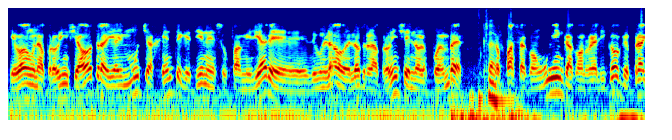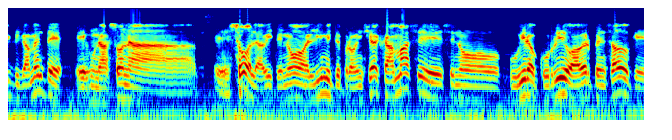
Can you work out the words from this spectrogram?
que va de una provincia a otra y hay mucha gente que tiene sus familiares de un lado o del otro de la provincia y no los pueden ver. Claro. Nos pasa con Huinca, con Realicó, que prácticamente es una zona eh, sola, ¿viste? No, el límite provincial jamás se, se nos hubiera ocurrido haber pensado que,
